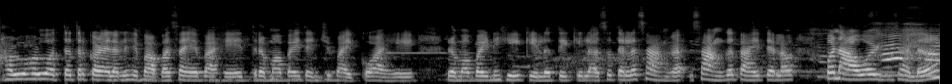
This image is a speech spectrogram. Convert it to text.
हळूहळू आता तर कळायला लागलं हे बाबासाहेब आहेत रमाबाई त्यांची बायको आहे रमाबाईने हे केलं ते केलं असं त्याला सांगा सांगत आहे त्याला. पण आवड झालं.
